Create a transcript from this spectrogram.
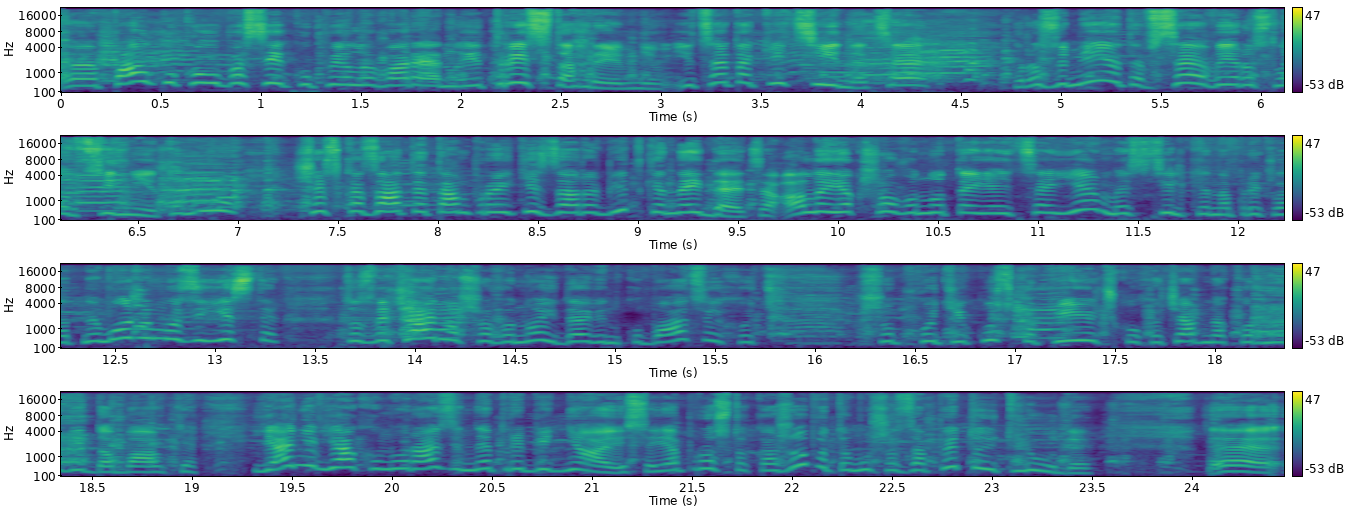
Е, Палку ковбаси купили вареної 300 гривнів. І це такі ціни. Це розумієте, все виросло в ціні. Тому щось сказати там про якісь заробітки не йдеться. Але якщо воно те яйце є, ми стільки, наприклад, не можемо з'їсти, то звичайно, що воно йде в інкубацію, хоч щоб хоч якусь копієчку, хоча б на кормові добавки. Я ні в якому разі не прибідняюся. Я просто кажу, тому що запитують люди. Е,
